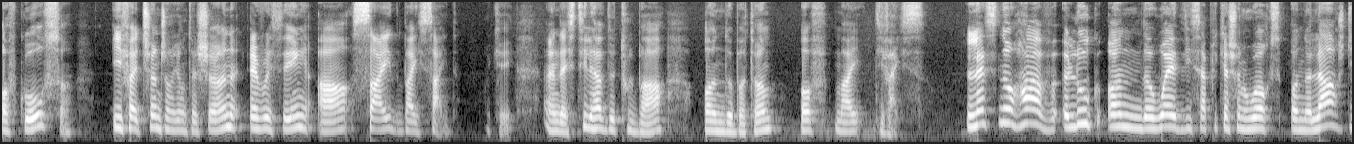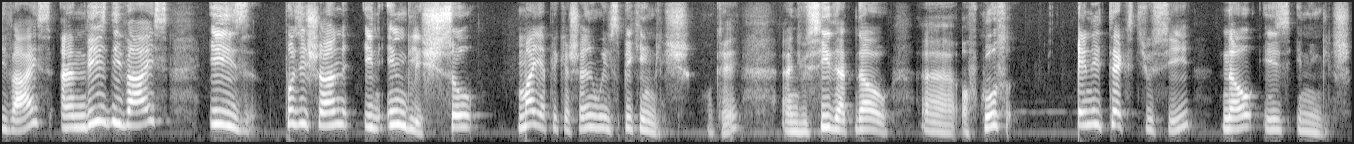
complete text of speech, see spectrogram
Of course, if I change orientation, everything are side by side. Okay, and I still have the toolbar on the bottom of my device. Let's now have a look on the way this application works on a large device and this device is positioned in English so my application will speak English okay and you see that now uh, of course any text you see now is in English.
